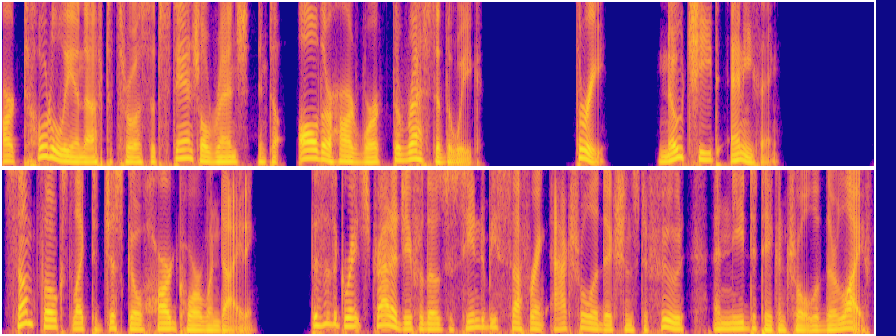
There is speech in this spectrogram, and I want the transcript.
are totally enough to throw a substantial wrench into all their hard work the rest of the week. 3. No cheat anything. Some folks like to just go hardcore when dieting. This is a great strategy for those who seem to be suffering actual addictions to food and need to take control of their life.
